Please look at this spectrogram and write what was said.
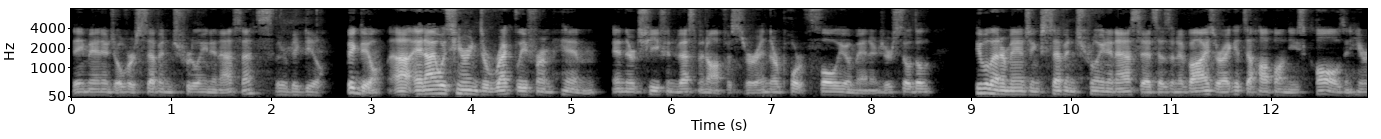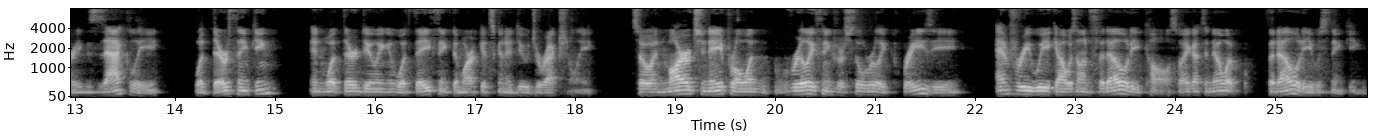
They manage over seven trillion in assets. They're a big deal. Big deal. Uh, and I was hearing directly from him and their chief investment officer and their portfolio manager. So the people that are managing seven trillion in assets as an advisor, I get to hop on these calls and hear exactly what they're thinking and what they're doing and what they think the market's going to do directionally. So in March and April, when really things were still really crazy, every week I was on Fidelity call. So I got to know what Fidelity was thinking.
